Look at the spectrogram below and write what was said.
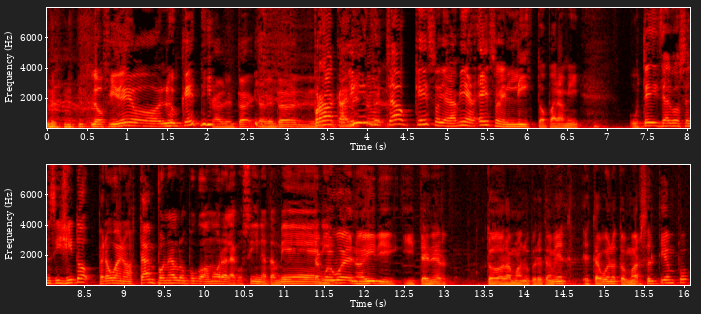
los fideos Luchetti. Calentá, calentá el... Prueba caliente, chao, queso y a la mierda. Eso es listo para mí. Usted dice algo sencillito, pero bueno, está en ponerle un poco de amor a la cocina también. Está muy y- bueno ir y, y tener todo a la mano, pero también está bueno tomarse el tiempo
